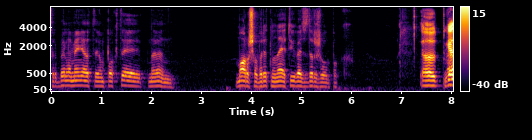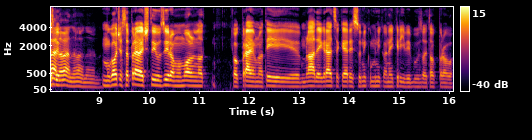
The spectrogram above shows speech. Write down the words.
trbelo menjati, ampak te, ne vem, Maroša verjetno ne, ti več zdržal, ampak Uh, ne, ne, ne, ne, ne, ne. Mogoče se preveč ti oziramo na kako pravim, no, te mlade igralce, ker so nikomu nikoli ne krivi, bo zdaj tako prav.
